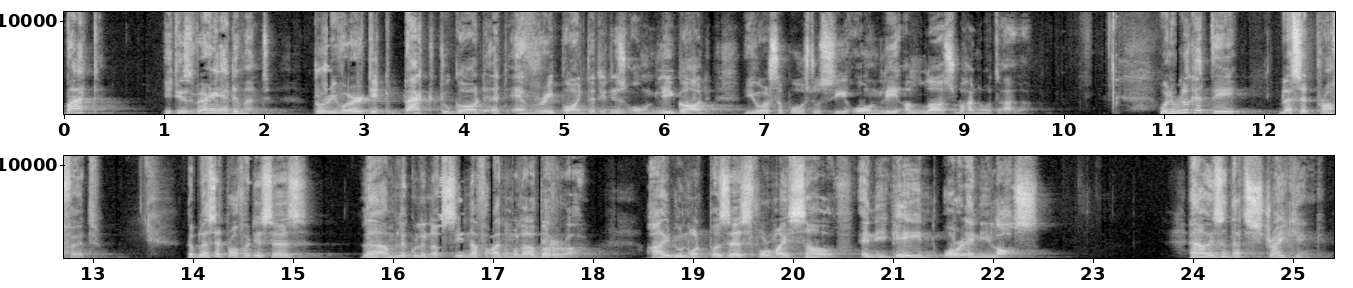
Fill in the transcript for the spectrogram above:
but it is very adamant to revert it back to God at every point that it is only God. You are supposed to see only Allah subhanahu wa ta'ala. When we look at the Blessed Prophet, the Blessed Prophet he says, لا أملك لنفسي نفعا ولا ضرا. I do not possess for myself any gain or any loss. Now, isn't that striking?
